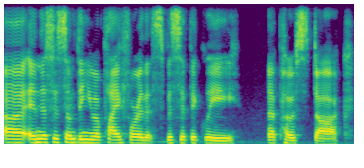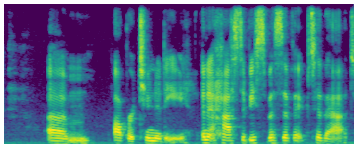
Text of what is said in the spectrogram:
uh, and this is something you apply for that's specifically a postdoc um, opportunity and it has to be specific to that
